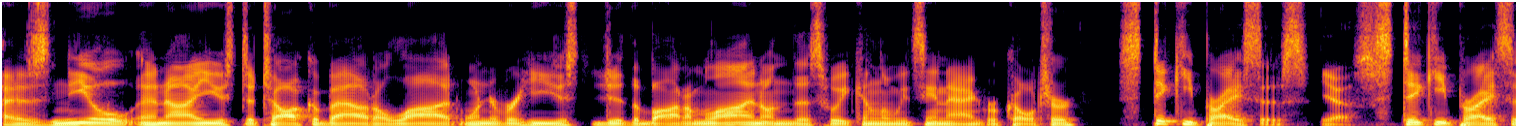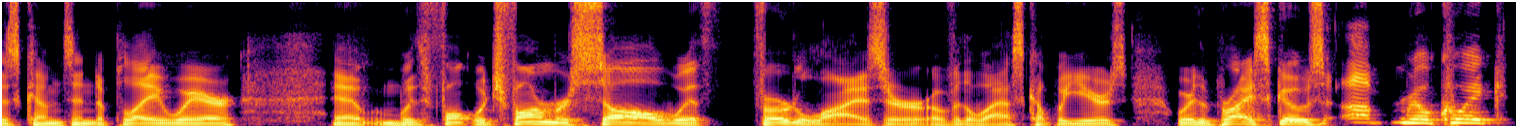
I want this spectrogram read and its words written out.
as Neil and I used to talk about a lot whenever he used to do the bottom line on This Week in Louisiana Agriculture, sticky prices. Yes. Sticky prices comes into play where, uh, with which farmers saw with fertilizer over the last couple of years, where the price goes up real quick,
